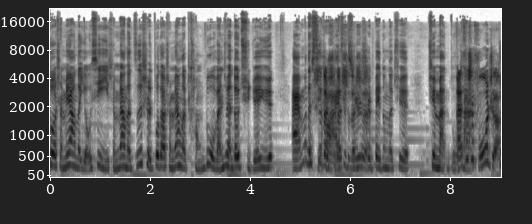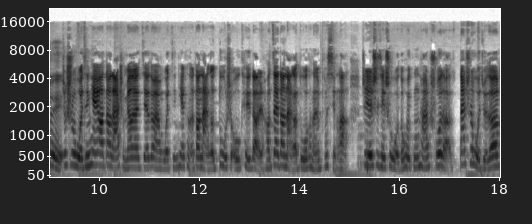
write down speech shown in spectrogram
做什么样的游戏，以什么样的姿势，做到什么样的程度，完全都取决于 M 的喜好是的是的，S 是的是的其实是被动的去去满足他。S 是服务者，对就是我今天要到达什么样的阶段，我今天可能到哪个度是 OK 的，然后再到哪个度我可能就不行了。这些事情是我都会跟他说的，但是我觉得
